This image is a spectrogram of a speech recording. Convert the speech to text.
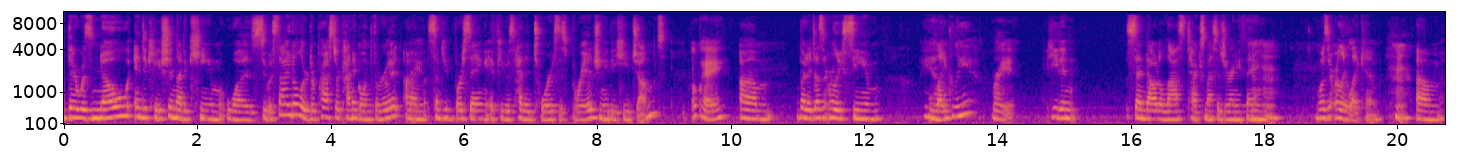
there was no indication that Akeem was suicidal or depressed or kind of going through it. Um, Right. Some people were saying if he was headed towards this bridge, maybe he jumped. Okay. Um, but it doesn't really seem Yeah. likely. Right. He didn't send out a last text message or anything. Mhm. Wasn't really like him. Hmm. Um,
